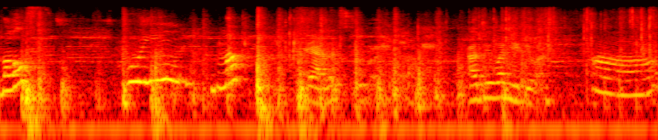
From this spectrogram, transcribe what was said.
Both. Boing. Mom. yeah, let's do it. I'll do one, you do one. Aw,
